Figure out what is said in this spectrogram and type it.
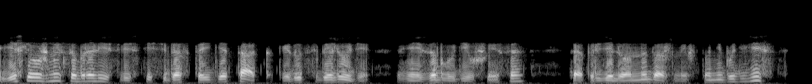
если уж мы собрались вести себя в тайге так, как ведут себя люди, в ней заблудившиеся, то определенно должны что-нибудь есть.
